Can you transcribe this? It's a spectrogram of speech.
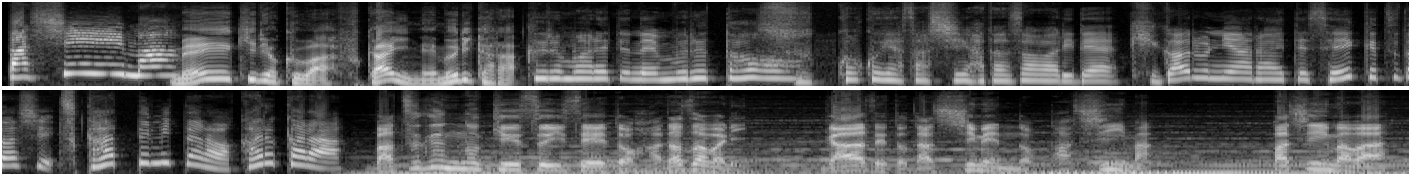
パシーマ免疫力は深い眠りからくるまれて眠るとすっごく優しい肌触りで気軽に洗えて清潔だし使ってみたらわかるから抜群の吸水性と肌触りガーゼと脱脂綿のパシーマパシーマは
